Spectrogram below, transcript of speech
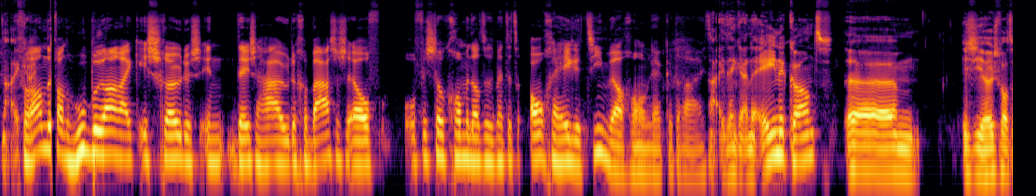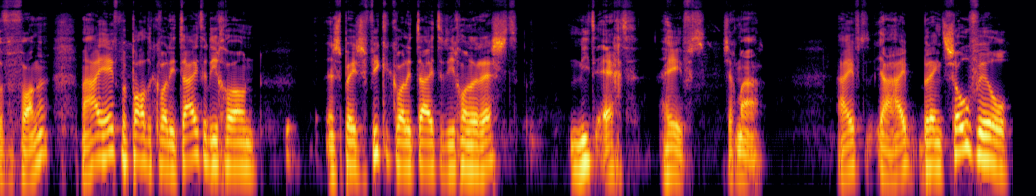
Nou, ik- verandert van hoe belangrijk is Schreuders in deze huidige basiself? Of is het ook gewoon dat het met het algehele team wel gewoon lekker draait? Nou, ik denk aan de ene kant ehm, is hij heus wel te vervangen. Maar hij heeft bepaalde kwaliteiten die gewoon... En specifieke kwaliteiten die gewoon de rest niet echt heeft, zeg maar. Hij, heeft, ja, hij brengt zoveel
